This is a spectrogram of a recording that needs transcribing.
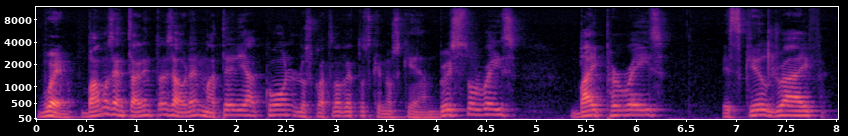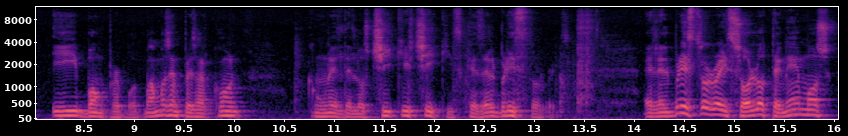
Bueno, vamos a entrar entonces ahora en materia con los cuatro retos que nos quedan. Bristol Race, Viper Race, Skill Drive y Bumper Boat. Vamos a empezar con, con el de los chiquis chiquis, que es el Bristol Race. En el Bristol Race solo tenemos,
